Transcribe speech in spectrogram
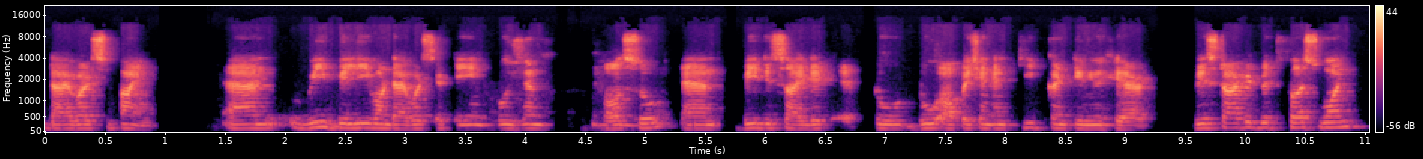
diversifying. And we believe on diversity inclusion also. And we decided to do operation and keep continue here. We started with first one,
